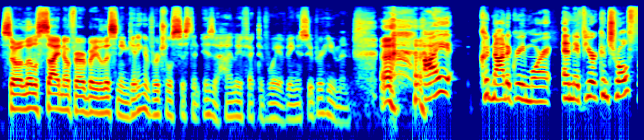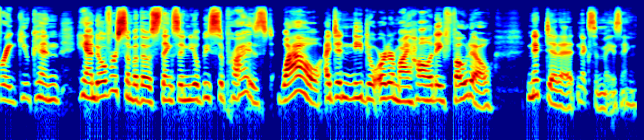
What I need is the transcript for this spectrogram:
So a little side note for everybody listening: getting a virtual assistant is a highly effective way of being a superhuman. I Could not agree more. And if you're a control freak, you can hand over some of those things and you'll be surprised. Wow, I didn't need to order my holiday photo. Nick did it. Nick's amazing.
